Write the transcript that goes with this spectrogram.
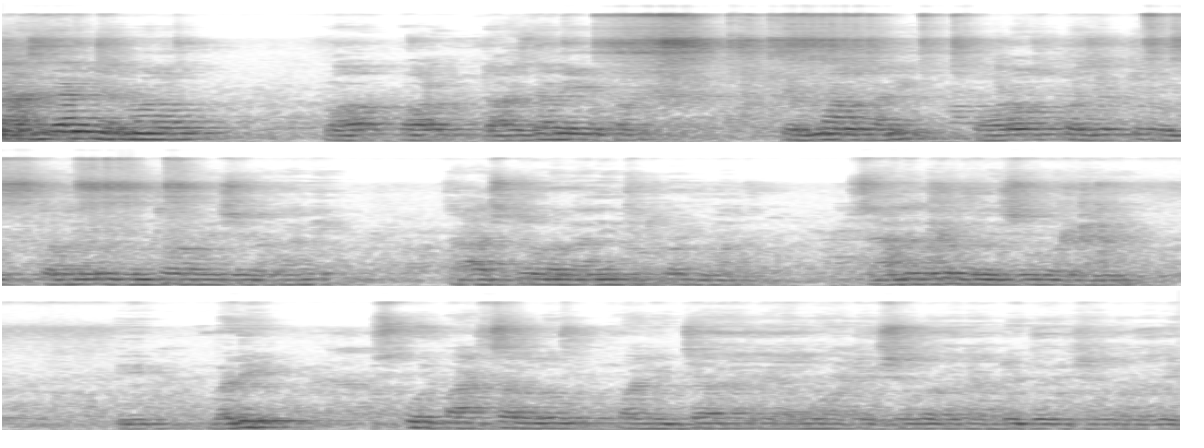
రాజధాని నిర్మాణం రాజధాని నిర్మాణం కానీ పోలవరం ప్రాజెక్టు తొలగి గుంటూరు కానీ రాష్ట్రంలో కానీ చుట్టుపక్కల శాంతిపూర ప్రదేశంలో కానీ ఈ బడి స్కూల్ పాఠశాలలు వాటి విద్యాలయాలు వాటి విషయంలో కానీ అభివృద్ధి విషయంలో కానీ.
